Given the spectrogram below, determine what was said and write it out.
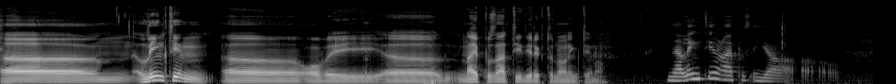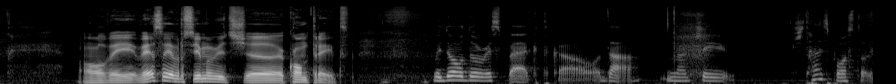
Um, LinkedIn, uh, ovaj, uh, najpoznatiji direktor na LinkedInu. Na LinkedInu najpozna... Ja. Ove, Vesa Jevrosimović, uh, Comtrade. With all due respect, kao, da. Znači, šta je s postovi?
